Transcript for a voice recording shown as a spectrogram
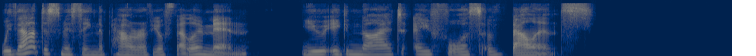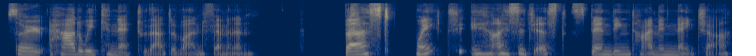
without dismissing the power of your fellow men, you ignite a force of balance. So, how do we connect with our divine feminine? First point, I suggest spending time in nature.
